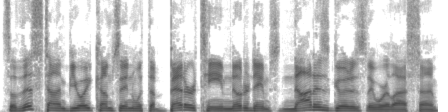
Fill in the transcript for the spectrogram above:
So this time, BYU comes in with a better team. Notre Dame's not as good as they were last time.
